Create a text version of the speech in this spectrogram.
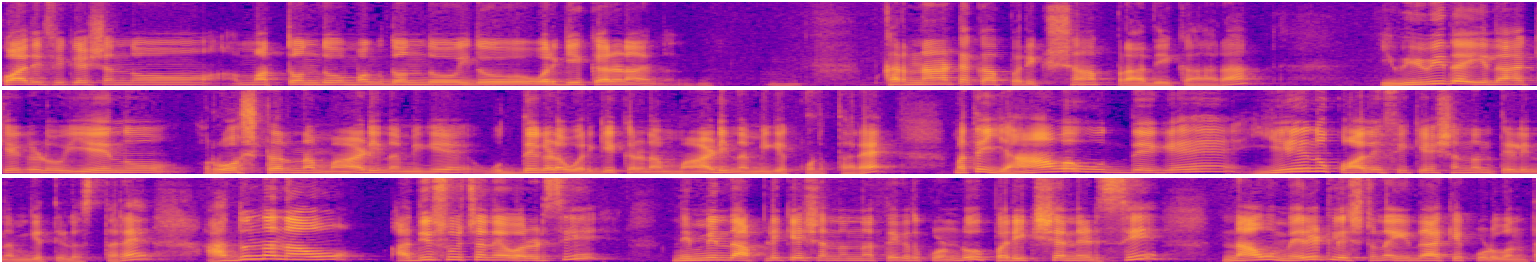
ಕ್ವಾಲಿಫಿಕೇಷನ್ನು ಮತ್ತೊಂದು, ಮಗದೊಂದು, ಇದು ವರ್ಗೀಕರಣ, ಕರ್ನಾಟಕ ಪರೀಕ್ಷಾ ಪ್ರಾಧಿಕಾರ ವಿವಿಧ ಇಲಾಖೆಗಳು ಏನು ರೋಸ್ಟರ್ನ ಮಾಡಿ ನಮಗೆ, ಹುದ್ದೆಗಳ ವರ್ಗೀಕರಣ ಮಾಡಿ ನಮಗೆ ಕೊಡ್ತಾರೆ, ಮತ್ತು ಯಾವ ಹುದ್ದೆಗೆ ಏನು ಕ್ವಾಲಿಫಿಕೇಷನ್ ಅಂತೇಳಿ ನಮಗೆ ತಿಳಿಸ್ತಾರೆ, ಅದನ್ನು ನಾವು ಅಧಿಸೂಚನೆ ಹೊರಡಿಸಿ, ನಿಮ್ಮಿಂದ ಅಪ್ಲಿಕೇಶನನ್ನು ತೆಗೆದುಕೊಂಡು ಪರೀಕ್ಷೆ ನಡೆಸಿ, ನಾವು ಮೆರಿಟ್ ಲಿಸ್ಟನ್ನು ಇಲಾಖೆ ಕೊಡುವಂಥ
